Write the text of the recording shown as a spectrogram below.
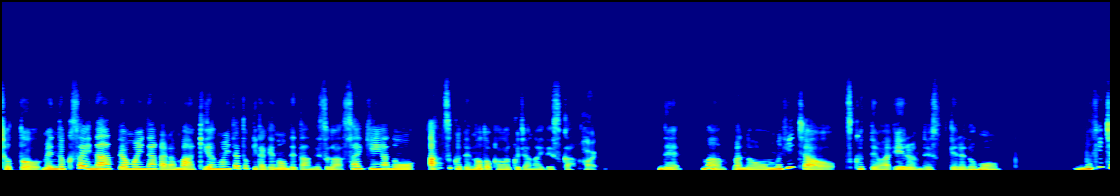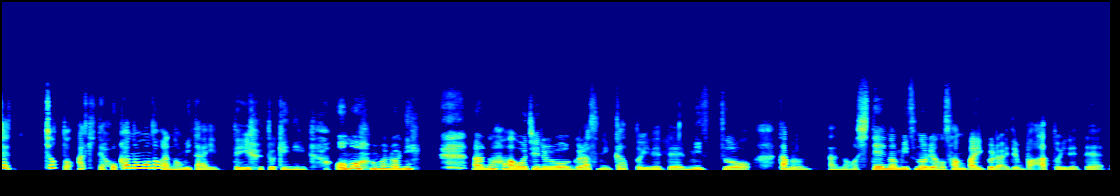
ちょっとめんどくさいなって思いながら、まあ気が向いた時だけ飲んでたんですが、最近あの、暑くて喉乾くじゃないですか。はい。で、まあ、あの、麦茶を作ってはいるんですけれども、麦茶ちょっと飽きて他のものが飲みたいっていう時に、おもむろに、あの、青汁をグラスにガッと入れて、水を多分、あの、指定の水の量の3倍ぐらいでバーッと入れて、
